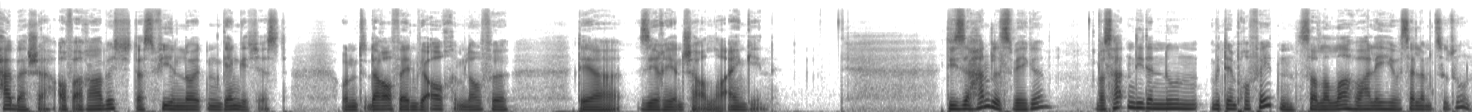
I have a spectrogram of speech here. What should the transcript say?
Habascha auf Arabisch, das vielen Leuten gängig ist. Und darauf werden wir auch im Laufe der Serie inshallah eingehen. Diese Handelswege, was hatten die denn nun mit dem Propheten sallallahu alaihi wasallam zu tun?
